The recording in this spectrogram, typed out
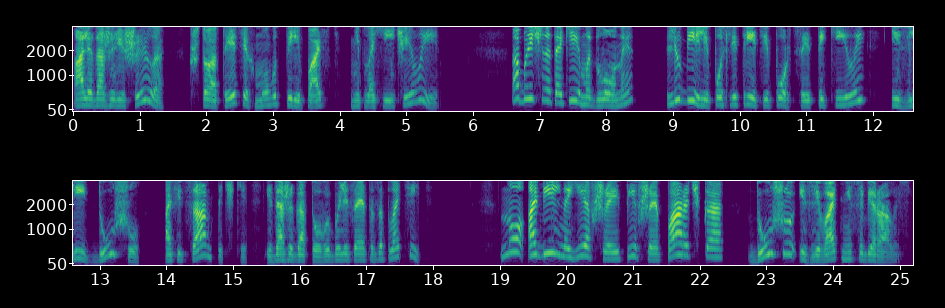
Аля даже решила, что от этих могут перепасть неплохие чаевые. Обычно такие медлоны любили после третьей порции текилы излить душу официанточки и даже готовы были за это заплатить. Но обильно евшая и пившая парочка душу изливать не собиралась,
